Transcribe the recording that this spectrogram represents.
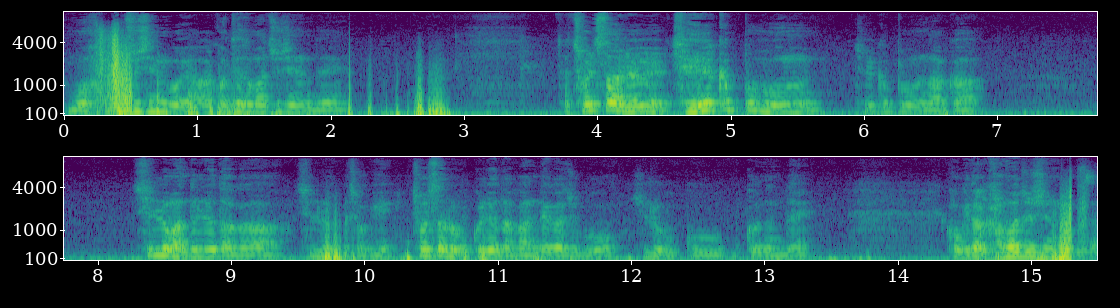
뭐 맞추시는 거야 겉에서 맞추시는데 자 철사를 제일 끝부분 제일 끝부분 아까 실로 만들려다가 실로 저기 철사로 묶으려다가 안 돼가지고 실로 묶고 묶었는데 거기다 감아주시는 겁니다.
